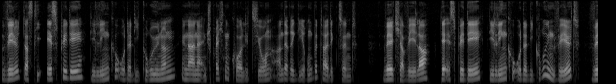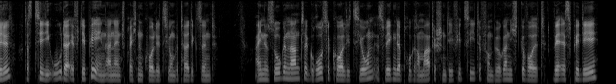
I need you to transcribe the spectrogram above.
will, dass die SPD, die Linke oder die Grünen in einer entsprechenden Koalition an der Regierung beteiligt sind. Welcher Wähler, der SPD, die Linke oder die Grünen wählt, will, dass CDU oder FDP in einer entsprechenden Koalition beteiligt sind. Eine sogenannte Große Koalition ist wegen der programmatischen Defizite vom Bürger nicht gewollt. Wer SPD,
